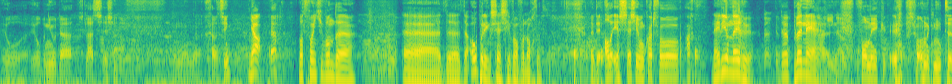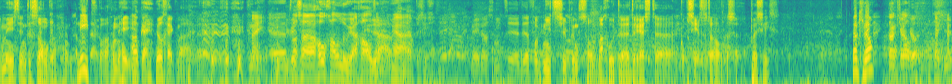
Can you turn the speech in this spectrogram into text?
heel, uh, heel benieuwd naar. Dat is de laatste sessie. En dan gaan we het zien. Ja. ja. Wat vond je van de, de, de openingssessie van vanochtend? De allereerste sessie om kwart voor acht? Nee, die om negen uur. De plenaire. Ja, vond ik persoonlijk niet de meest interessante. niet? Nee, okay. heel gek maar. nee, het was hoog halleluja gehalte. Ja, ja, precies. Nee, dat, was niet, uh, dat vond ik niet super interessant. Maar goed, uh, de rest uh, compenseert het wel. Dus, Precies. Dankjewel. Dankjewel. Dankjewel.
